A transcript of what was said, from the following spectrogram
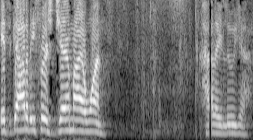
It's got to be first. Jeremiah 1. Hallelujah.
